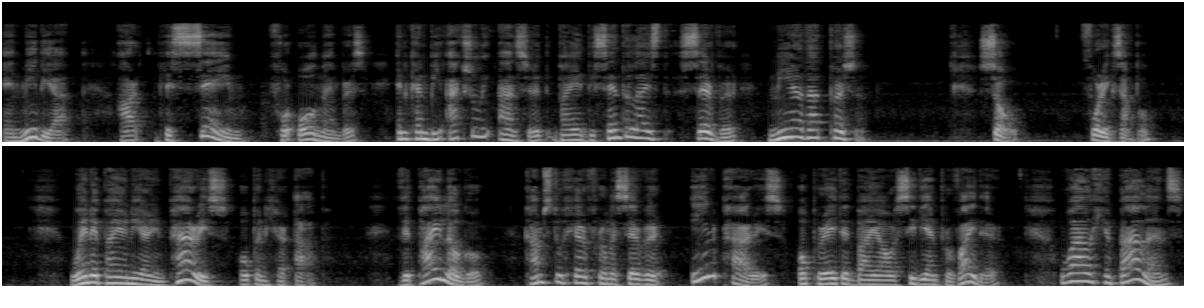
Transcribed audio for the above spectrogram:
and media are the same for all members and can be actually answered by a decentralized server near that person. So, for example, when a pioneer in Paris opens her app, the Pi logo comes to her from a server in Paris operated by our CDN provider, while her balance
